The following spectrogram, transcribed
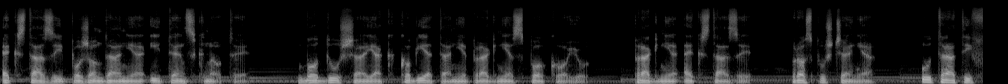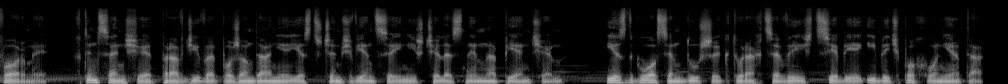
ekstazy, pożądania i tęsknoty. Bo dusza jak kobieta nie pragnie spokoju, pragnie ekstazy, rozpuszczenia, utraty formy. W tym sensie prawdziwe pożądanie jest czymś więcej niż cielesnym napięciem. Jest głosem duszy, która chce wyjść z siebie i być pochłonięta.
